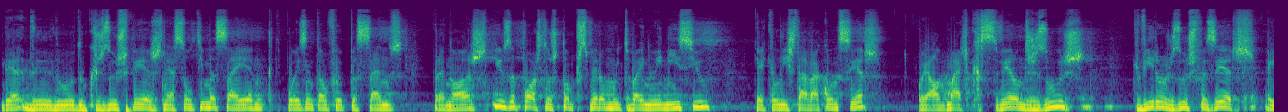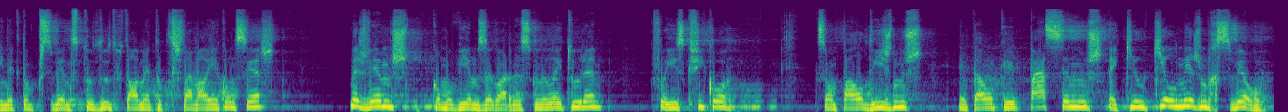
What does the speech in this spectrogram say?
de, de, do, do, que Jesus fez nessa última ceia que depois então foi passando para nós e os apóstolos que não perceberam muito bem no início o que é que ali estava a acontecer, foi algo mais que receberam de Jesus, que viram Jesus fazer, ainda que não percebendo tudo, totalmente o que estava ali a acontecer, mas vemos, como víamos agora na segunda leitura, que foi isso que ficou. São Paulo diz-nos então que passa-nos aquilo que ele mesmo recebeu. Ou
